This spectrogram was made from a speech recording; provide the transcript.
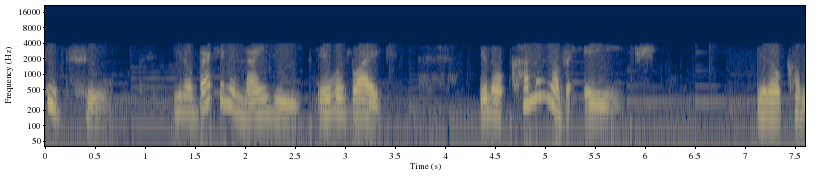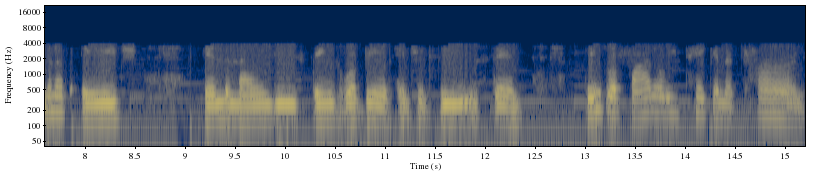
do too. You know, back in the 90s, it was like you know, coming of age, you know, coming of age in the 90s, things were being introduced and things were finally taking a turn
